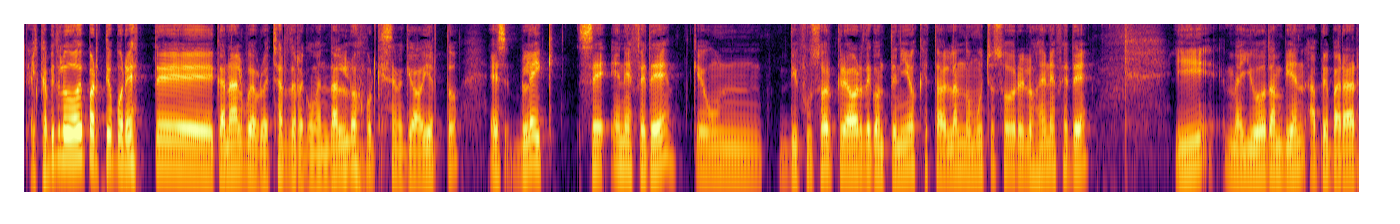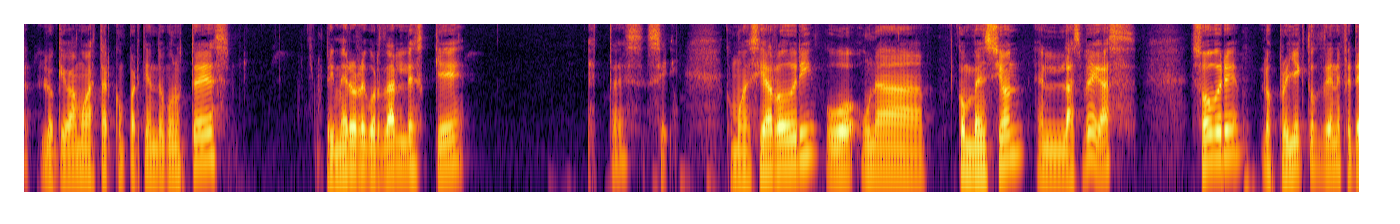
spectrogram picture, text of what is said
El capítulo de hoy partió por este canal, voy a aprovechar de recomendarlo porque se me quedó abierto. Es Blake CNFT, que es un difusor, creador de contenidos que está hablando mucho sobre los NFT y me ayudó también a preparar lo que vamos a estar compartiendo con ustedes. Primero recordarles que esta es, sí, como decía Rodri, hubo una convención en Las Vegas sobre los proyectos de NFT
